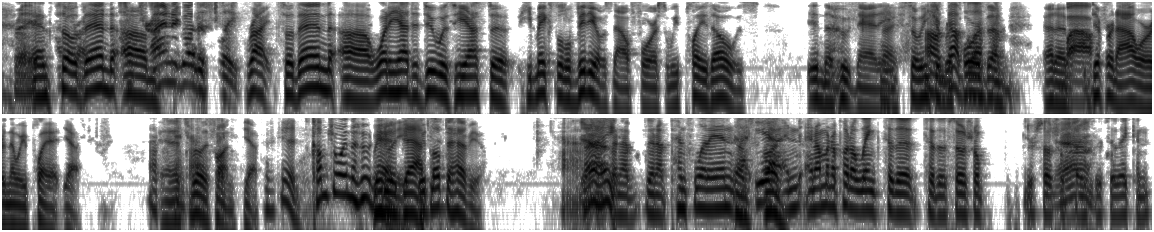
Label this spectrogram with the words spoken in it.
right. And so right. then, I'm um, trying to go to sleep. right. So then, uh, what he had to do was he has to he makes little videos now for us, and we play those in the Hootenanny, Nice. so he oh, can God record them him. at a Wow. different hour, and then we play it. Yeah, That's and it's really fun. Yeah, That's good. come join the to Hootenanny. adapt. We'd love to have you. Uh, Yeah. I'm gonna gonna pencil it in. Uh, yeah, fun. and, and I'm gonna put a link to the to the social your social Yeah. places so they can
